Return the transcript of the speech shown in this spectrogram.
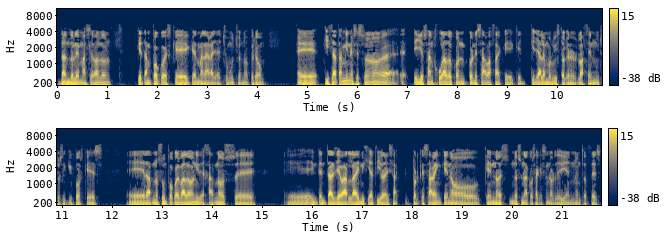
dándole más el balón, que tampoco es que, el Málaga haya hecho mucho, ¿no? Pero eh, quizá también es eso, ¿no? Eh, ellos han jugado con, con esa baza que, que, ya lo hemos visto que nos lo hacen muchos equipos, que es darnos un poco el balón y dejarnos eh, intentar llevar la iniciativa porque saben que no que no es, no es una cosa que se nos dé bien no entonces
